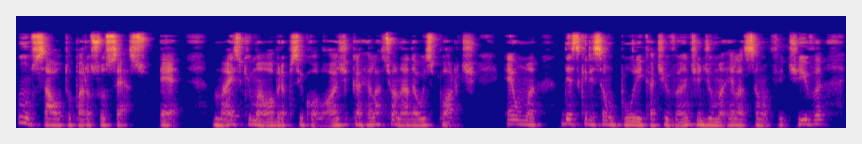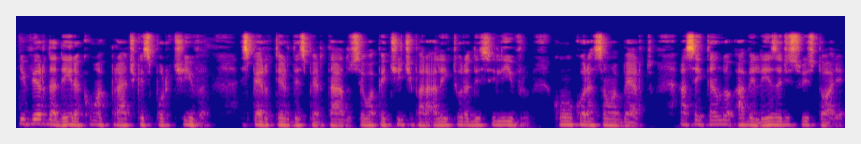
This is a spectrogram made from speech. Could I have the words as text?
Um salto para o sucesso é, mais que uma obra psicológica relacionada ao esporte, é uma descrição pura e cativante de uma relação afetiva e verdadeira com a prática esportiva, Espero ter despertado seu apetite para a leitura desse livro com o coração aberto, aceitando a beleza de sua história,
